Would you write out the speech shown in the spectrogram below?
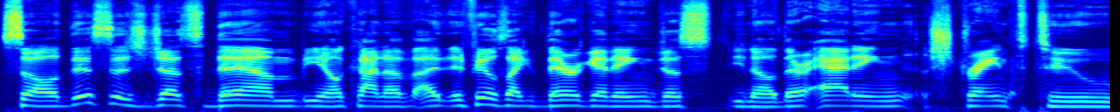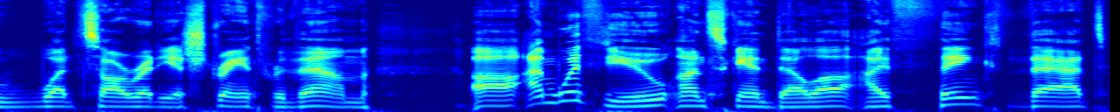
So this is just them, you know, kind of. It feels like they're getting just, you know, they're adding strength to what's already a strength for them. Uh, I'm with you on Scandella. I think that,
